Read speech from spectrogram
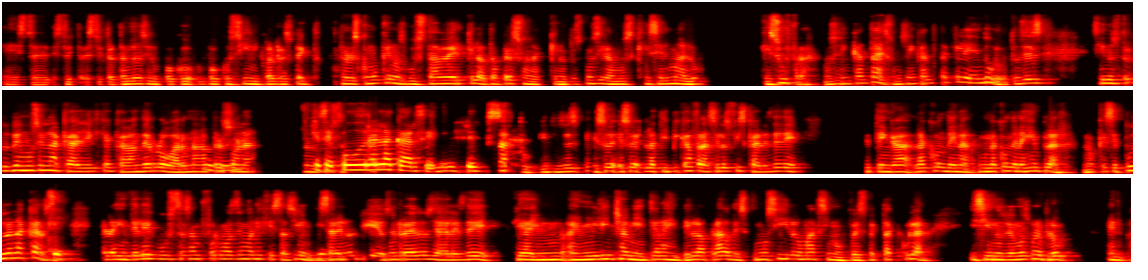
Estoy, estoy, estoy, tratando de ser un poco, un poco cínico al respecto, pero es como que nos gusta ver que la otra persona que nosotros consideramos que es el malo, que sufra. Nos encanta eso, nos encanta que le den duro. Entonces, si nosotros vemos en la calle que acaban de robar a una persona, que se pudra en la cárcel. Exacto. Entonces, eso es la típica frase de los fiscales de que tenga la condena, una condena ejemplar, ¿no? Que se pudra en la cárcel. Que a la gente le gusta esas formas de manifestación y salen los videos en redes sociales de que hay un, hay un linchamiento y a la gente lo aplaude. Es como si lo máximo, fue espectacular. Y si nos vemos, por ejemplo, en,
